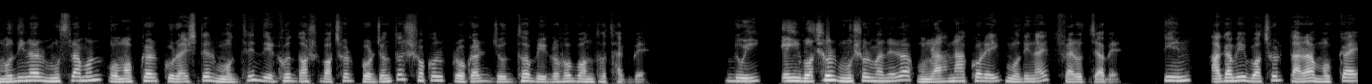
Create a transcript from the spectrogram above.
মদিনার মুসলামন ও মক্কার কুরাইশদের মধ্যে দীর্ঘ দশ বছর পর্যন্ত সকল প্রকার যুদ্ধ বিগ্রহ বন্ধ থাকবে। দুই, এই বছর মুসলমানেরা উমরাহ না করেই মদিনায় ফেরত যাবে। তিন, আগামী বছর তারা মক্কায়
